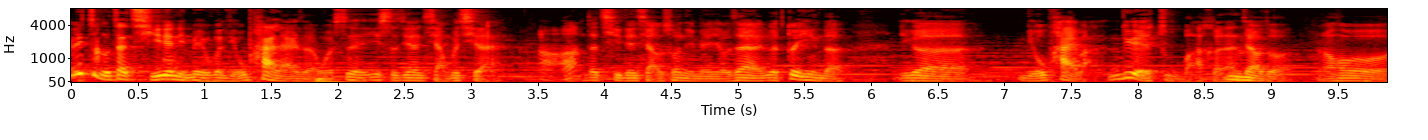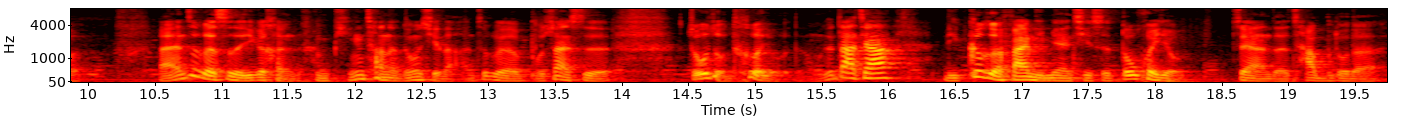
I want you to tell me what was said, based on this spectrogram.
哎，这个在起点里面有个流派来着，我是一时间想不起来啊啊，。在起点小说里面有这样一个对应的一个流派吧，略主吧，可能叫做，然后。反正这个是一个很很平常的东西了，这个不算是周周特有的。我觉得大家你各个番里面其实都会有这样的差不多的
